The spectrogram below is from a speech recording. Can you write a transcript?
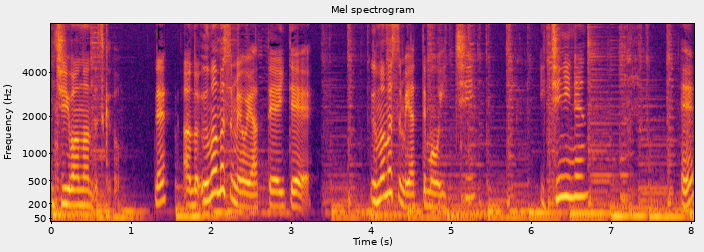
G1 なんですけど。ねあの馬娘をやっていて馬娘やってもう112年？え？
